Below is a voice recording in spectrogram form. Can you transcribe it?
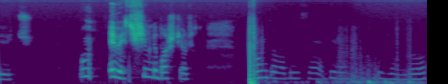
3. Bunun, evet şimdi başlıyoruz. Bunun cevabı ise biraz uzundu.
